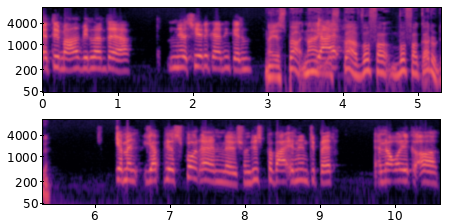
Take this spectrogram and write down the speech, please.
at det er meget vildere, end det er. Jeg siger det gerne igen. Nej, jeg spørger, nej, jeg, jeg spørger hvorfor, hvorfor gør du det? Jamen, jeg bliver spurgt af en øh, journalist på vej ind i en debat. Jeg når ikke at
